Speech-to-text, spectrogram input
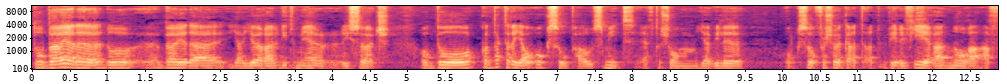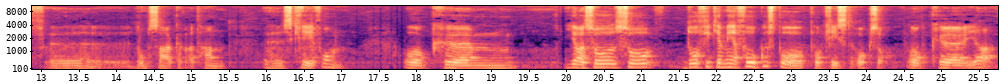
då började, då eh, började jag göra lite mer research och då kontaktade jag också Paul Smith eftersom jag ville också försöka att, att verifiera några av eh, de saker att han Eh, Eh, skrev om. Och ehm, ja, så, så då fick jag mer fokus på, på Christer också. Och eh, ja,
